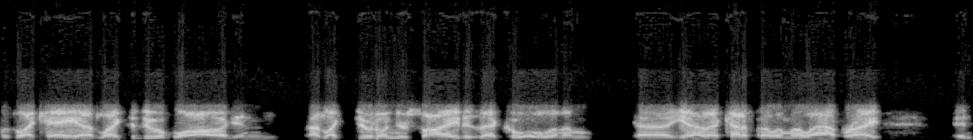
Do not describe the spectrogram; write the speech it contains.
was like, "Hey, I'd like to do a blog, and I'd like to do it on your site. Is that cool?" And I'm, uh, "Yeah, that kind of fell in my lap, right?" And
